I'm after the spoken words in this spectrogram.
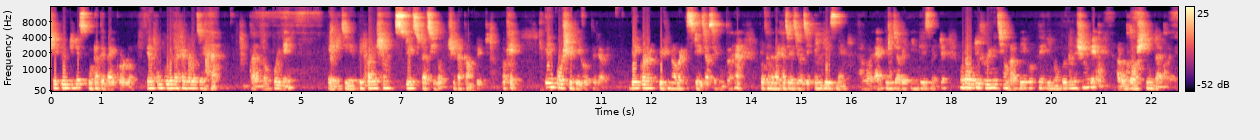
সে টোয়েন্টি ডেজ ওটাতে ব্যয় করল। এরকম করে দেখা গেল যে হ্যাঁ তার নব্বই দিন এই যে প্রিপারেশন স্টেজটা ছিল, সেটা কমপ্লিট ওকে এরপর সে বিয়ে করতে যাবে। বিয়ে করার বিভিন্ন আবার স্টেজ আছে কিন্তু হ্যাঁ? প্রথমে দেখা যায় যে যে এঙ্গেজমেন্ট ধরো একদিন যাবে এঙ্গেজমেন্টে মোটামুটি ধরে নিচ্ছি আমরা বিয়ে করতে এই নব্বই দিনের সঙ্গে আরও দশ দিন টাইম লাগে।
